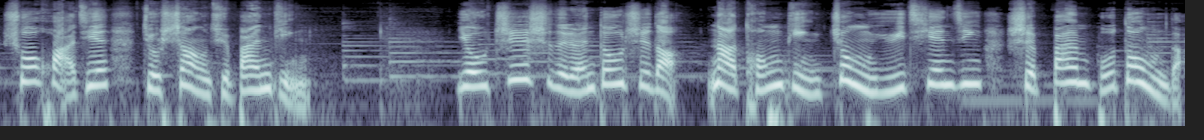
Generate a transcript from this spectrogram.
说话间就上去搬鼎。有知识的人都知道，那铜鼎重于千斤，是搬不动的。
